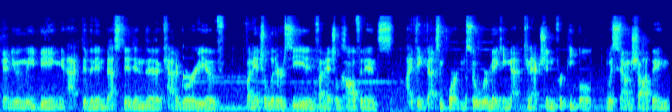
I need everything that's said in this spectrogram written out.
Genuinely being active and invested in the category of financial literacy and financial confidence. I think that's important. So we're making that connection for people with sound shopping.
